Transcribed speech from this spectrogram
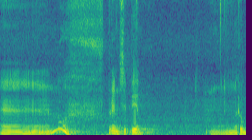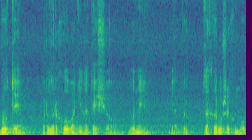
Е, ну, в принципі, роботи розраховані на те, що вони якби, за хороших умов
